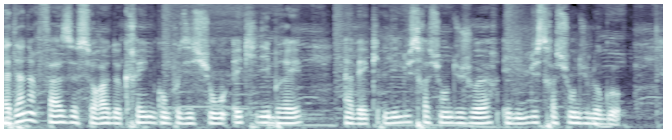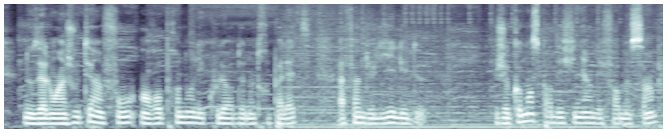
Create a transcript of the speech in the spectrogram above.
La dernière phase sera de créer une composition équilibrée avec l'illustration du joueur et l'illustration du logo. Nous allons ajouter un fond en reprenant les couleurs de notre palette afin de lier les deux. Je commence par définir des formes simples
